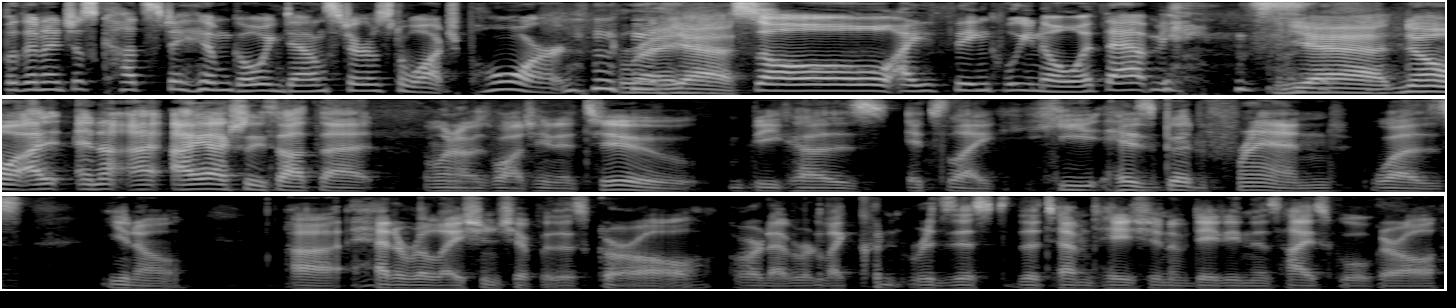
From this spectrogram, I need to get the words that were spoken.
But then it just cuts to him going downstairs to watch porn. Right. Yes. so I think we know what that means. yeah, no, I and I, I actually thought that when I was watching it too, because it's like he his good friend was, you know, uh, had a relationship with this girl or whatever, like couldn't resist the temptation of dating this high school girl,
